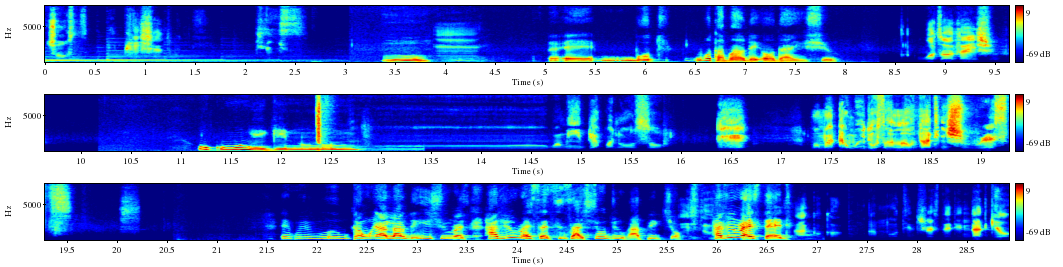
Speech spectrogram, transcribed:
Just be patient with me, please. Mm. Mm. Eh, but what about the other issue? Okwu nwunye gị nụnụ. Mama, ịbịakwa n'ọzọ. Mama, can we allow the issue rest? Have you rested since I showed you her picture? Have you rested? I'm not interested in that girl.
